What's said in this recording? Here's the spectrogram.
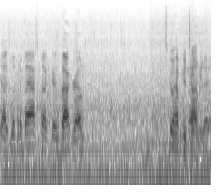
Guys living a bass back there in the background. Let's go have a good time today.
